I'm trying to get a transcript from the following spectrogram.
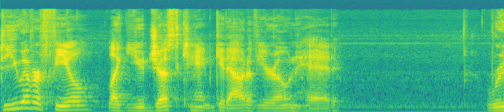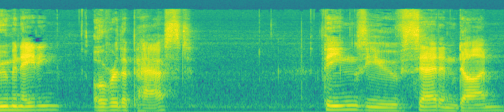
Do you ever feel like you just can't get out of your own head? Ruminating over the past? Things you've said and done?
